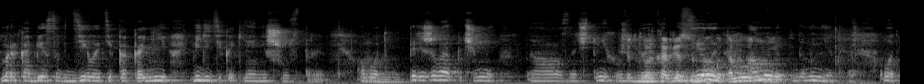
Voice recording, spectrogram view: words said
мракобесов, делайте, как они, видите, какие они шустрые. А вот, переживают, почему, а, значит, у них аудитория не делает, могут, а мы мы, нет. да, мы нет. Вот,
